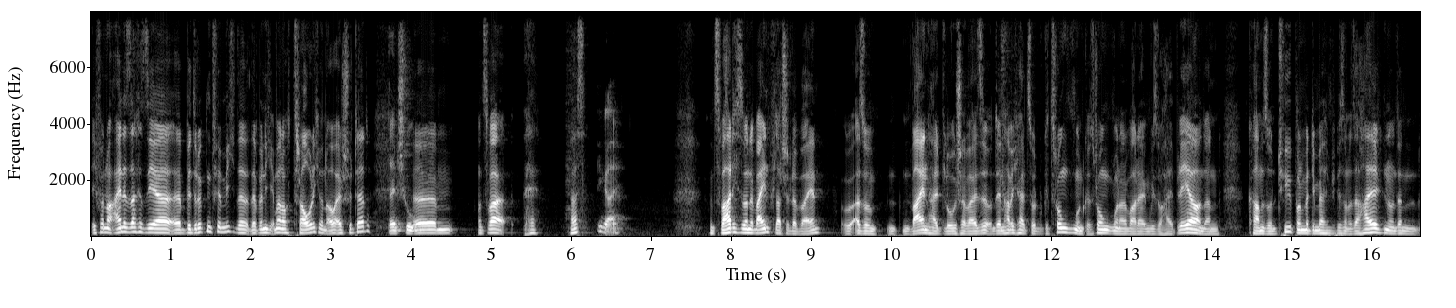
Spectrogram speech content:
ich fand noch eine Sache sehr äh, bedrückend für mich. Da, da bin ich immer noch traurig und auch erschüttert. Dein Schuh. Ähm, und zwar, hä? Was? Egal. Und zwar hatte ich so eine Weinflasche dabei. Also ein Wein halt logischerweise. Und den habe ich halt so getrunken und getrunken und dann war der irgendwie so halb leer und dann kam so ein Typ und mit dem habe ich mich ein bisschen unterhalten und dann äh,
